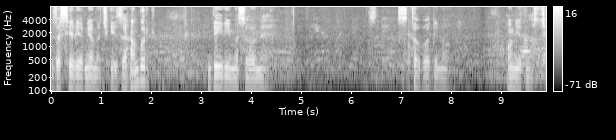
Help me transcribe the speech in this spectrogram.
za sjever Njemački, za Hamburg. Divimo se ovome sto vodinu umjetnošću.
